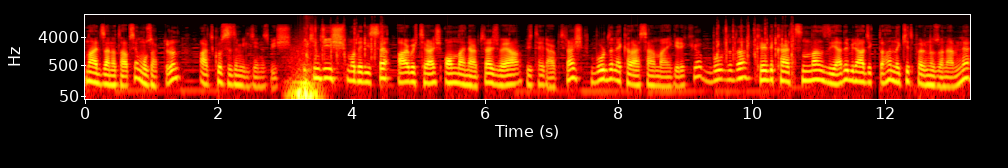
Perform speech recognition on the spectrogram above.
nacizane tavsiyem uzak durun. Artık o sizin bileceğiniz bir iş. İkinci iş modeli ise arbitraj, online arbitraj veya retail arbitraj. Burada ne kadar sermaye gerekiyor? Burada da kredi kartından ziyade birazcık daha nakit paranız önemli.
